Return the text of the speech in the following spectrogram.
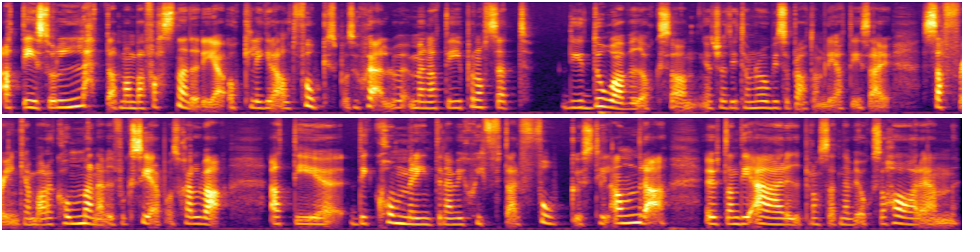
att det är så lätt att man bara fastnar i det och lägger allt fokus på sig själv. Men att det är på något sätt det är då vi också, jag tror att det är Tony Robbins som pratar om det, att det är så här, suffering kan bara komma när vi fokuserar på oss själva att det, det kommer inte när vi skiftar fokus till andra. Utan det är i på något sätt när vi också har en,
